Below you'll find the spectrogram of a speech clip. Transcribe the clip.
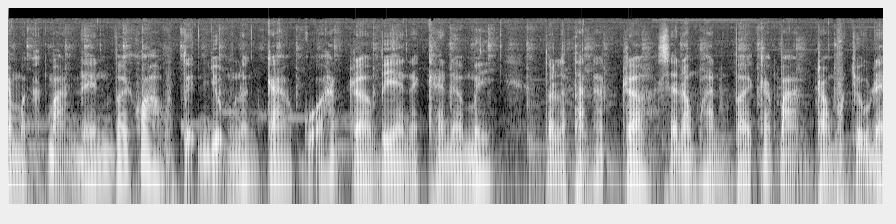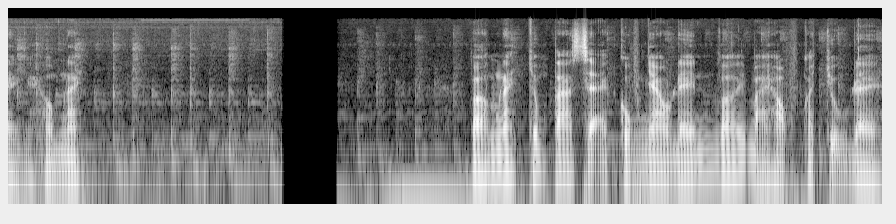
Chào mừng các bạn đến với khóa học tuyển dụng nâng cao của HRVN Academy. Tôi là Thành HR sẽ đồng hành với các bạn trong chủ đề ngày hôm nay. Và hôm nay chúng ta sẽ cùng nhau đến với bài học có chủ đề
